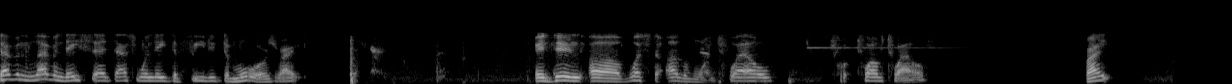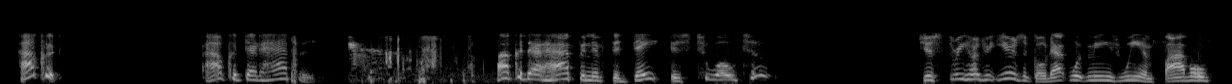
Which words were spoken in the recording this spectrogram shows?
7-Eleven, they said that's when they defeated the Moors, right? And then uh, what's the other one? 12, 12, 12, right? How could how could that happen? How could that happen if the date is 202? Just 300 years ago. That would means we in 50,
